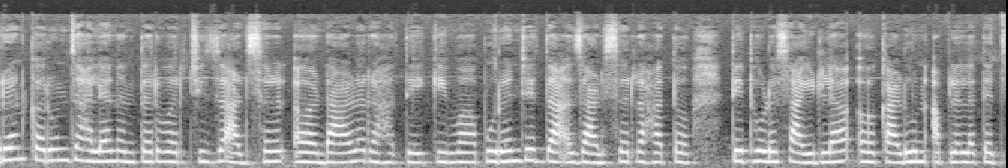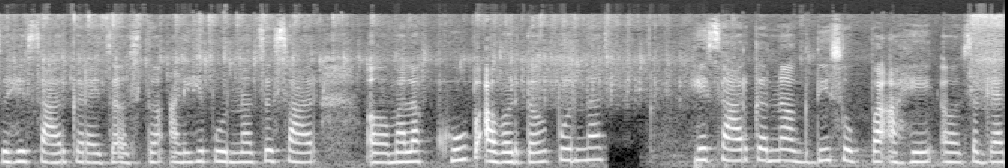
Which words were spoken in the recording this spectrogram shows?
पुरण करून झाल्यानंतर वरची जाडसर डाळ राहते किंवा पुरण जे जा जाडसर राहतं ते थोडं साईडला काढून आपल्याला त्याचं हे सार करायचं असतं. आणि हे पुरणाचं सार मला खूप आवडतं. पूर्ण हे सार करणं अगदी सोपं आहे. सगळ्यात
